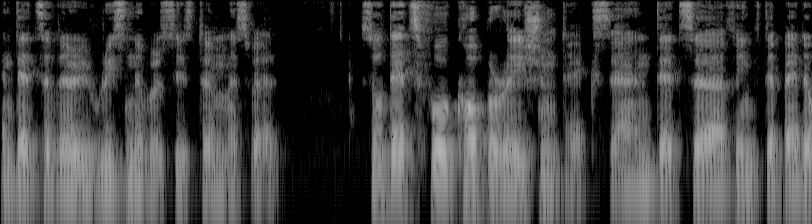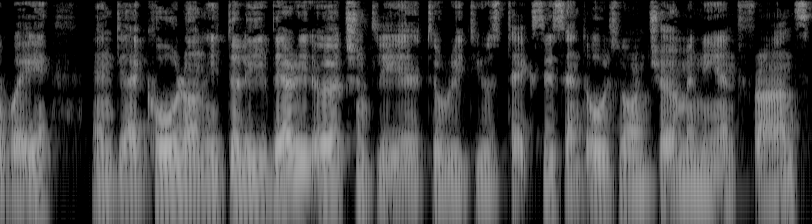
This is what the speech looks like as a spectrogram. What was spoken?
and that's a very reasonable system as well. So that's for corporation tax, and that's, uh, I think, the better way. And I call on Italy very urgently uh, to reduce taxes, and also on Germany and France.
